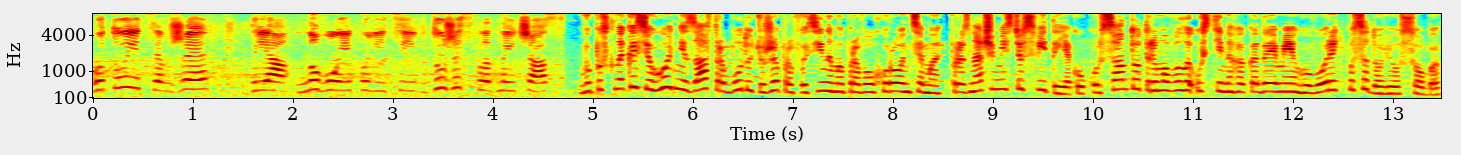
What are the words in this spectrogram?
готується вже для нової поліції в дуже складний час. Випускники сьогодні завтра будуть уже професійними правоохоронцями. Про значимість освіти, яку курсанти отримували у стінах академії, говорять посадові особи.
